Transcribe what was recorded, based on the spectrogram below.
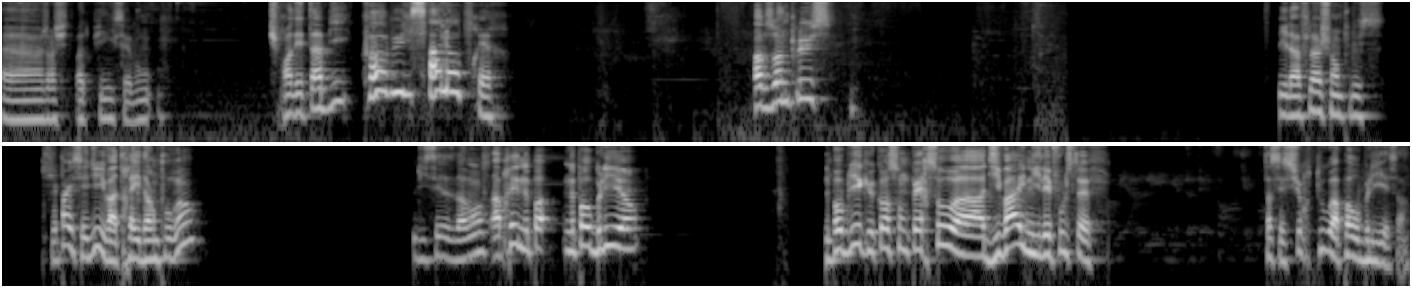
Euh, je rachète pas de ping, c'est bon. Je prends des tabis comme une salope, frère. Pas besoin de plus. Il a flash en plus. Je sais pas, il s'est dit il va trade un pour un. 10 d'avance. Après, ne pas, ne pas oublier, hein. Ne pas oublier que quand son perso a Divine, il est full stuff. Ça, c'est surtout à pas oublier, ça.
